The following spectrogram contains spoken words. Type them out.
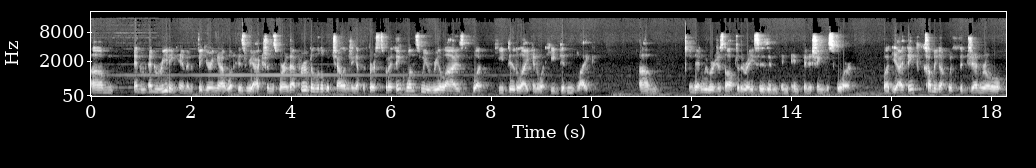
um, and and reading him and figuring out what his reactions were. That proved a little bit challenging at the first but i think once we realized what he did like and what he didn't like um, then we were just off to the races in, in, in, finishing the score. But yeah i think coming up with the general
